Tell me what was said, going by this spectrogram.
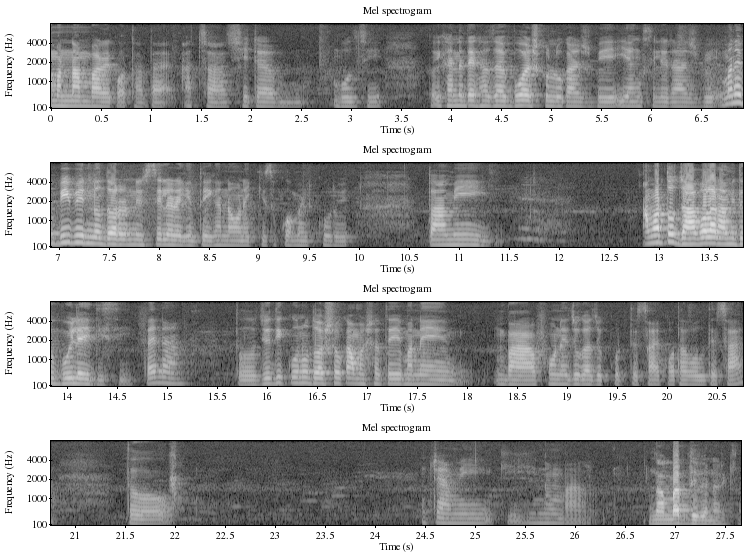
আমার নাম্বারের কথা, তা আচ্ছা সেটা বলছি। তো এখানে দেখা যায় বয়স্ক লোক আসবে ইয়াং ছেলেরা আসবে মানে বিভিন্ন ধরনের ছেলেরা কিন্তু এখানে অনেক কিছু কমেন্ট করবে তো আমি, আমার তো যা বলার আমি তো বইলাই দিছি, তাই না? তো যদি কোনো দর্শক আমার সাথে মানে বা ফোনে যোগাযোগ করতে চায়, কথা বলতে চায়, তো এটা আমি কি নাম্বার? নাম্বার দিবেন আর কি।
